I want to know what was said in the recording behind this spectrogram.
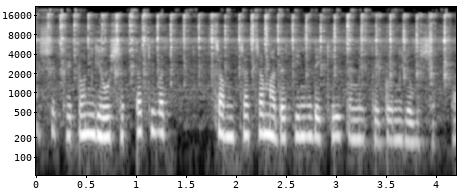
असे फेटून घेऊ शकता किंवा चमच्याच्या मदतीने देखील तुम्ही फेटून घेऊ शकता.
